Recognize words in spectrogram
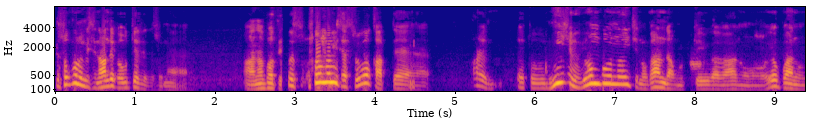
でそこの店なんでか売っててですね。穴場で。でそその店すごかって、あれ、えっと、24分の1のガンダムっていうかが、あの、よくあの、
